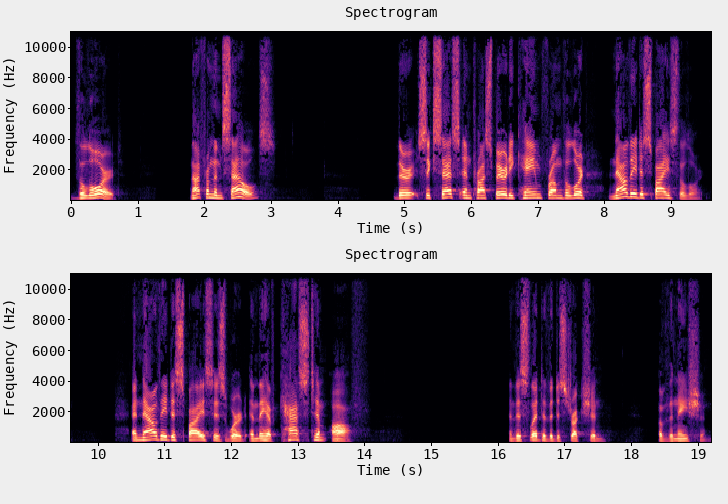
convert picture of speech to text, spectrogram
the Lord, not from themselves. Their success and prosperity came from the Lord. Now they despise the Lord. And now they despise his word, and they have cast him off. And this led to the destruction of the nation.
